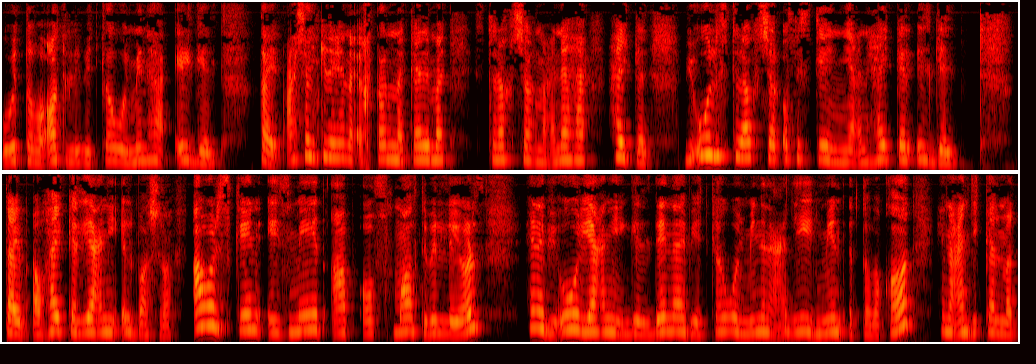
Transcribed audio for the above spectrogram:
والطبقات اللي بيتكون منها الجلد. طيب عشان كده هنا اخترنا كلمة structure معناها هيكل. بيقول structure of skin يعني هيكل الجلد. طيب أو هيكل يعني البشرة. Our skin is made up of multiple layers. هنا بيقول يعني جلدنا بيتكون من العديد من الطبقات. هنا عندي كلمة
